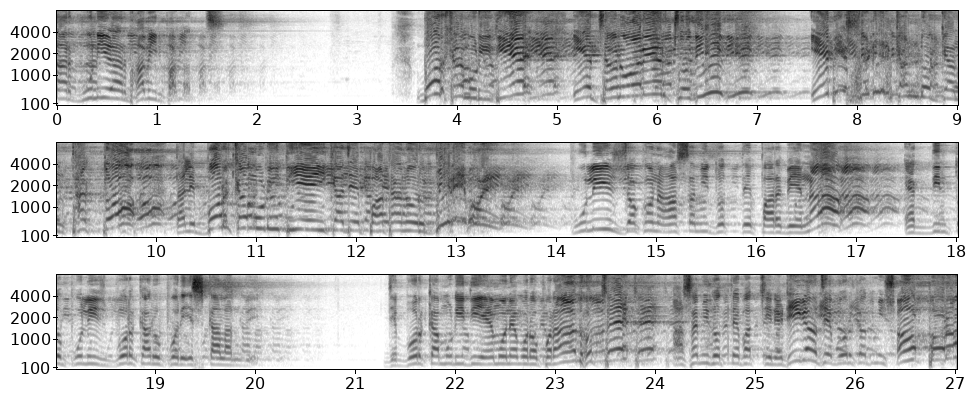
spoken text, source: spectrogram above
তার বুনির আর ভাবির পাঠাচ্ছে। বোরখা মুড়ি দিয়ে এ জানোয়ারের যদি এবিসিডির কাণ্ড জ্ঞান থাকতো, তাহলে বোরখা মুড়ি দিয়ে এই কাজে পাঠানোর বিনিময়ে পুলিশ যখন আসামি ধরতে পারবে না, একদিন তো পুলিশ বোরকার উপর স্কাল আনবে। যে বোরকা মুড়ি দিয়ে এমন এমন অপরাধ হচ্ছে, আসামি ধরতে পারছি না। ঠিক আছে বোরকা তুমি সব পড়ো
